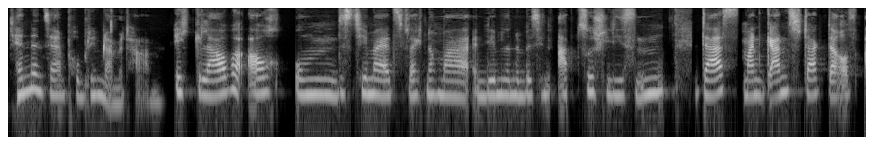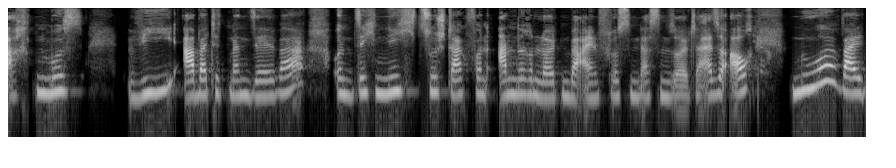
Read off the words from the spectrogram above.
tendenziell ein Problem damit haben. Ich glaube auch, um das Thema jetzt vielleicht nochmal in dem Sinne ein bisschen abzuschließen, dass man ganz stark darauf achten muss, wie arbeitet man selber und sich nicht zu stark von anderen Leuten beeinflussen lassen sollte. Also auch nur weil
